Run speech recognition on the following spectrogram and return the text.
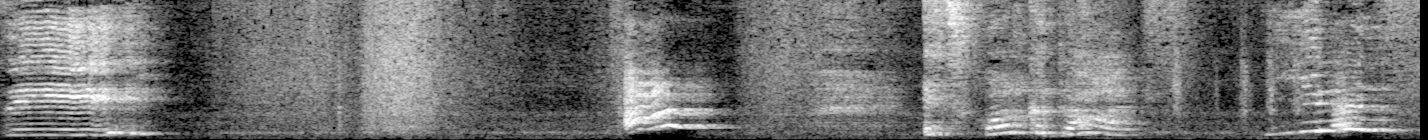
see? Ah! It's polka dots. Yes!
